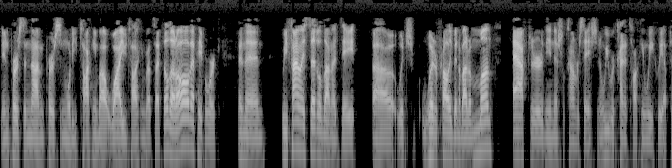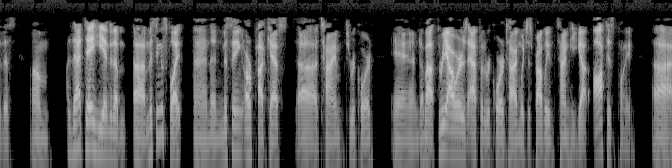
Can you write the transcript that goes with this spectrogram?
in person, not in person? What are you talking about? Why are you talking about? So I filled out all that paperwork, and then we finally settled on a date, uh, which would have probably been about a month after the initial conversation, and we were kind of talking weekly up to this. Um, that day he ended up uh, missing his flight and then missing our podcast uh, time to record. And about three hours after the record time, which is probably the time he got off his plane, uh,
